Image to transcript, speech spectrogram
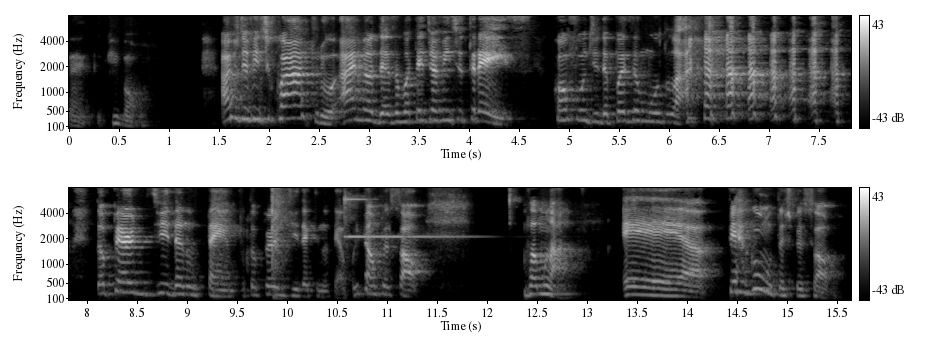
É, que bom. Aos dia 24? Ai, meu Deus, eu botei dia 23. Confundi, depois eu mudo lá. tô perdida no tempo, tô perdida aqui no tempo. Então, pessoal, vamos lá. É, perguntas, pessoal.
